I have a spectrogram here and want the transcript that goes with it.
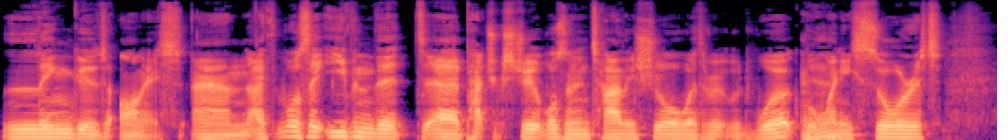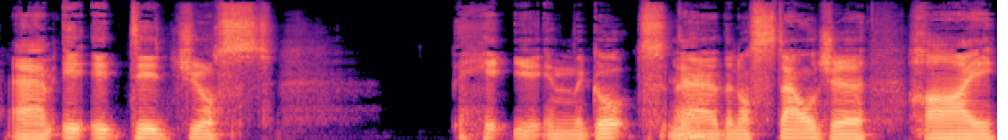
lingered on it. And I, was it even that, uh, Patrick Stewart wasn't entirely sure whether it would work, but when he saw it, um, it, it did just hit you in the gut. Yeah. Uh, the nostalgia high,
